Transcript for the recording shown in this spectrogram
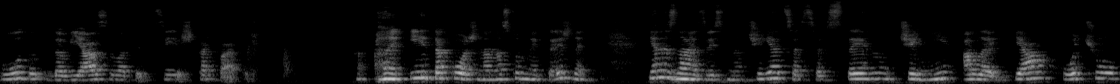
буду дов'язувати ці шкарпеточки. І також на наступний тиждень я не знаю, звісно, чи я це все встигну, чи ні, але я хочу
